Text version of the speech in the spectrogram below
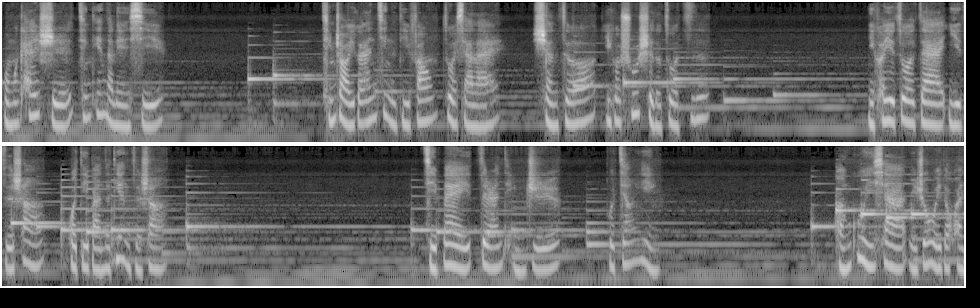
我们开始今天的练习，请找一个安静的地方坐下来，选择一个舒适的坐姿。你可以坐在椅子上或地板的垫子上，脊背自然挺直，不僵硬。环顾一下你周围的环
